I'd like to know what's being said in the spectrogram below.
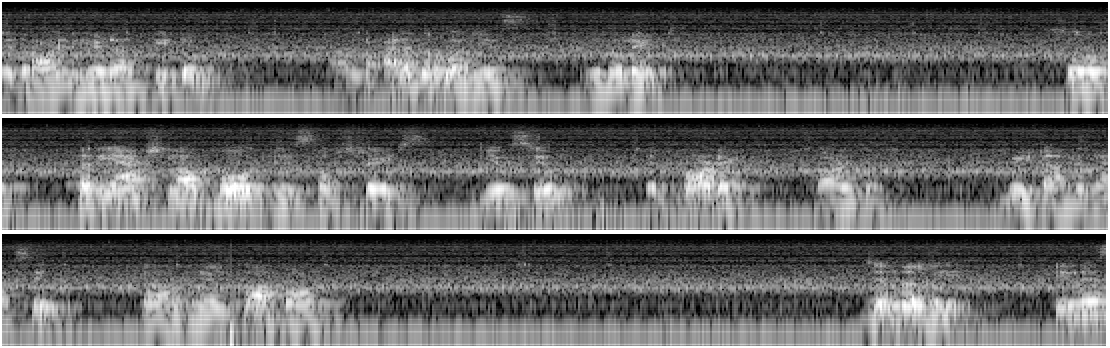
either aldehyde or ketone, and another one is enolate. So the reaction of both these substrates gives you a product called beta hydroxy carbonyl compound. Generally, in this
